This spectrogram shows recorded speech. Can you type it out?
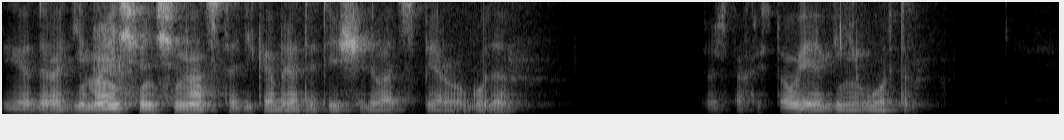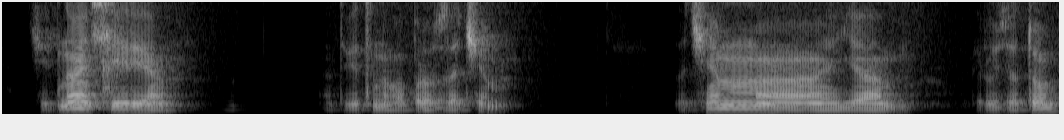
Привет, дорогие мои! Сегодня 17 декабря 2021 года. Рождество Христова, я Евгений Горта. Очередная серия ответа на вопрос «Зачем?». Зачем э, я берусь за то,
